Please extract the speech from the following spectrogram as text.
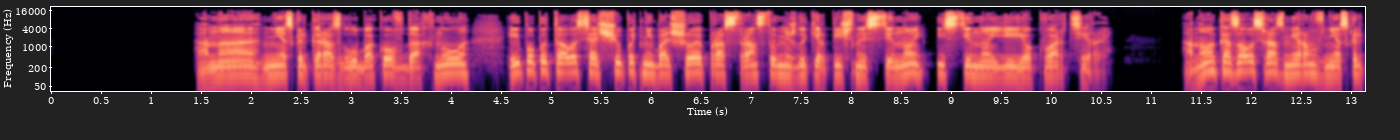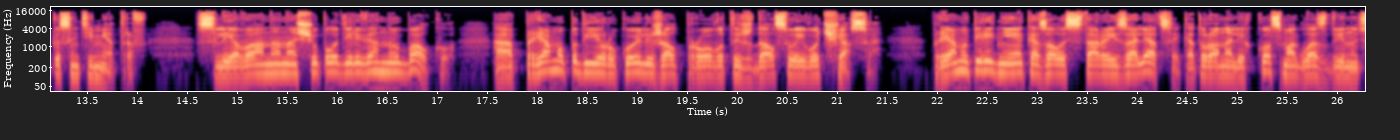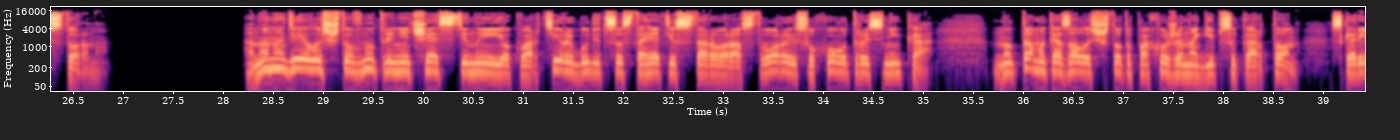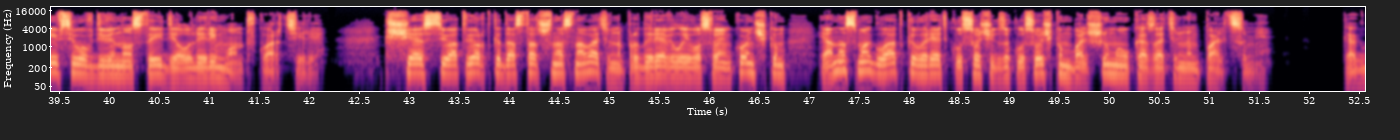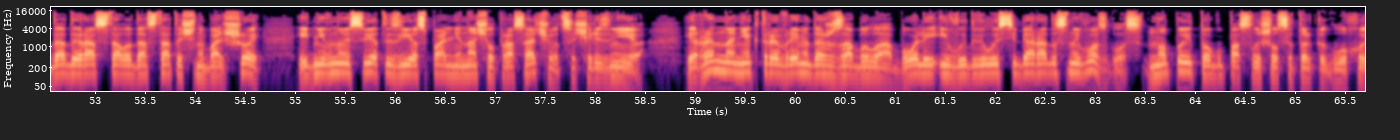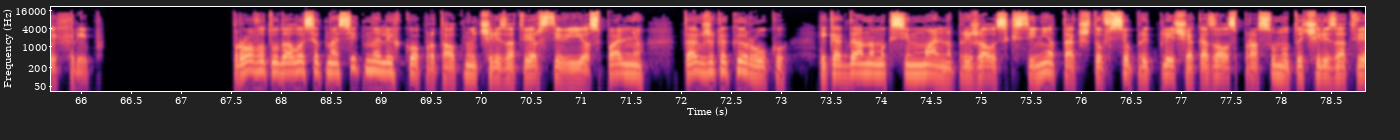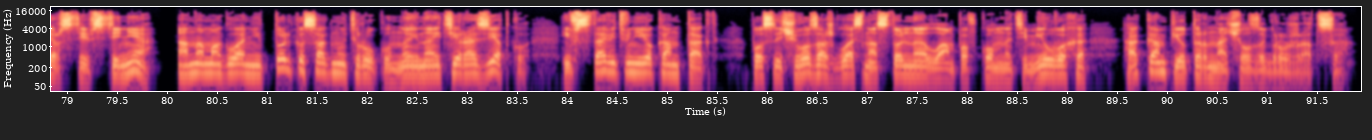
Она несколько раз глубоко вдохнула и попыталась ощупать небольшое пространство между кирпичной стеной и стеной ее квартиры. Оно оказалось размером в несколько сантиметров. Слева она нащупала деревянную балку, а прямо под ее рукой лежал провод и ждал своего часа. Прямо перед ней оказалась старая изоляция, которую она легко смогла сдвинуть в сторону. Она надеялась, что внутренняя часть стены ее квартиры будет состоять из старого раствора и сухого тростника, но там оказалось что-то похожее на гипсокартон. Скорее всего, в 90-е делали ремонт в квартире. К счастью, отвертка достаточно основательно продырявила его своим кончиком, и она смогла отковырять кусочек за кусочком большим и указательным пальцами. Когда дыра стала достаточно большой, и дневной свет из ее спальни начал просачиваться через нее, Ирен на некоторое время даже забыла о боли и выдавила из себя радостный возглас, но по итогу послышался только глухой хрип. Провод удалось относительно легко протолкнуть через отверстие в ее спальню, так же, как и руку, и когда она максимально прижалась к стене так, что все предплечье оказалось просунуто через отверстие в стене, она могла не только согнуть руку, но и найти розетку и вставить в нее контакт, после чего зажглась настольная лампа в комнате Милваха, а компьютер начал загружаться.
